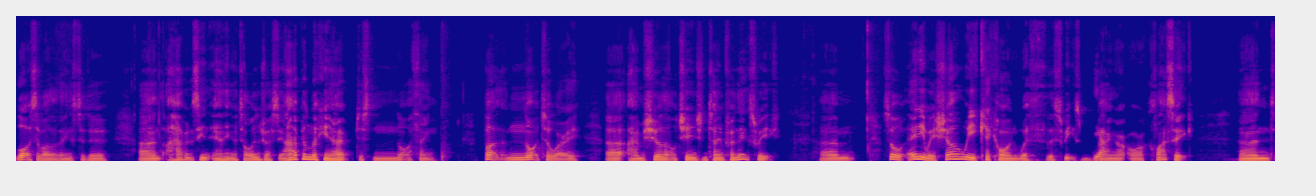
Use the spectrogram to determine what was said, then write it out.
lots of other things to do, and I haven't seen anything at all interesting. I have been looking out, just not a thing. But not to worry. Uh, I'm sure that'll change in time for next week. Um, so anyway, shall we kick on with this week's banger or classic? And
